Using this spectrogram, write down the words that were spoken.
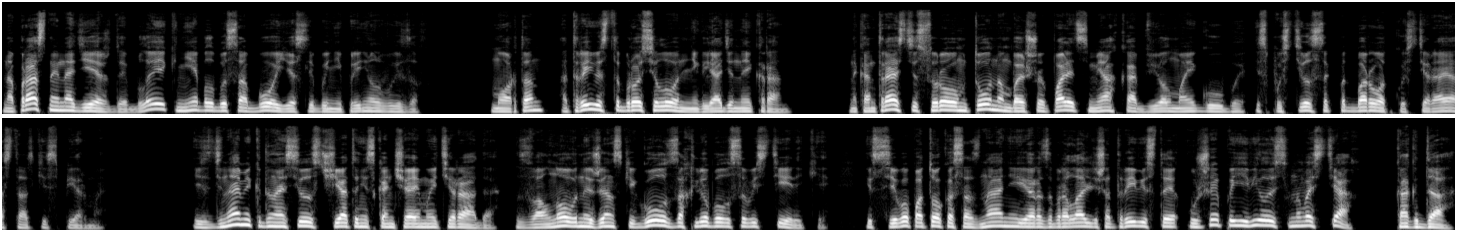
Напрасной надежды Блейк не был бы собой, если бы не принял вызов. «Мортон», — отрывисто бросил он, не глядя на экран. На контрасте с суровым тоном большой палец мягко обвел мои губы и спустился к подбородку, стирая остатки спермы. Из динамика доносилась чья-то нескончаемая тирада. Взволнованный женский голос захлебывался в истерике. Из всего потока сознания я разобрала лишь отрывистое «уже появилось в новостях». «Когда?»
